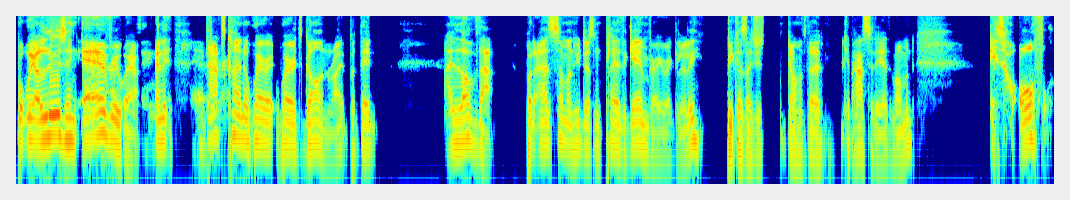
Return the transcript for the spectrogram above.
but we are losing everywhere. losing and it, that's kind of where it where it's gone right? But they i love that. But as someone who doesn't play the game very regularly because i just don't have the capacity at the moment it's awful.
